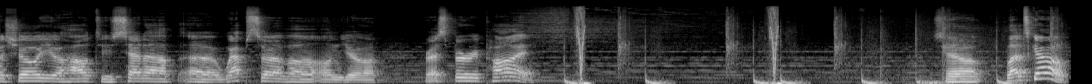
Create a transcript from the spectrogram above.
to show you how to set up a web server on your Raspberry Pi. So let's go!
